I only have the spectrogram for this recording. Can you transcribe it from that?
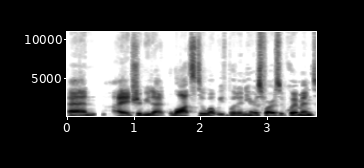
And I attribute that lots to what we've put in here as far as equipment,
